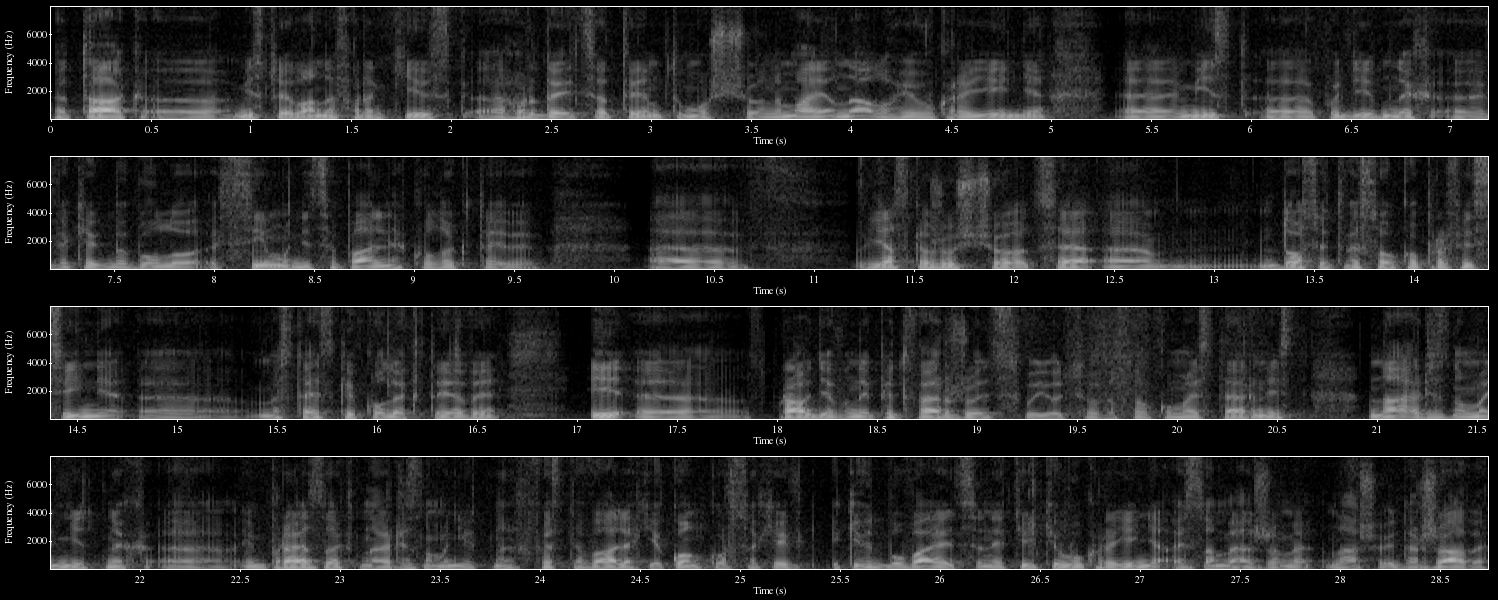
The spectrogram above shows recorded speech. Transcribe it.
Е, Так, е, місто Івано-Франківськ е, гордиться тим, тому що немає аналогів в Україні міст подібних, в яких би було сім муніципальних колективів. Я скажу, що це е, досить високопрофесійні е, мистецькі колективи, і е, справді вони підтверджують свою цю високу майстерність на різноманітних імпрезах, на різноманітних фестивалях і конкурсах, які відбуваються не тільки в Україні, а й за межами нашої держави.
